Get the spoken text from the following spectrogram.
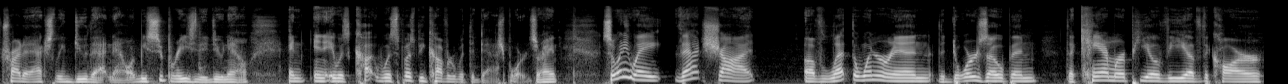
try to actually do that now. It'd be super easy to do now, and and it was cut was supposed to be covered with the dashboards, right? So anyway, that shot of let the winner in, the doors open, the camera POV of the car,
